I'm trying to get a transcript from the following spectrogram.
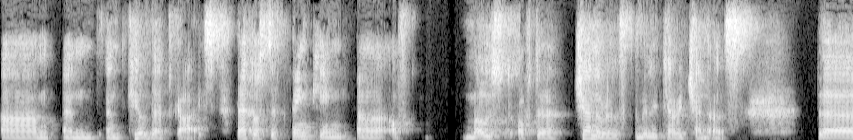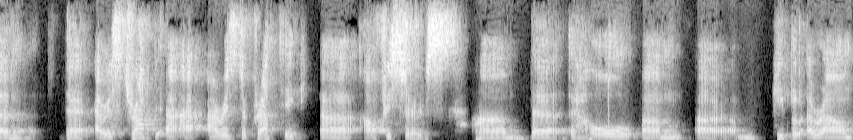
um, and and kill that guys. That was the thinking uh, of most of the generals, the military generals. The the aristocratic, uh, aristocratic uh, officers, um, the, the whole um, um, people around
